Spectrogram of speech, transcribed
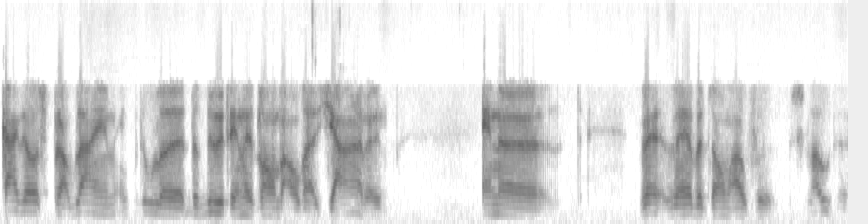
kijk, dat is het probleem. Ik bedoel, eh, dat duurt in het land altijd jaren. En we, we hebben het dan over sloten.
